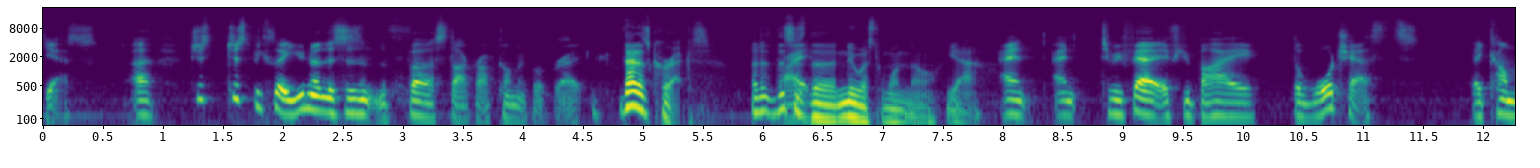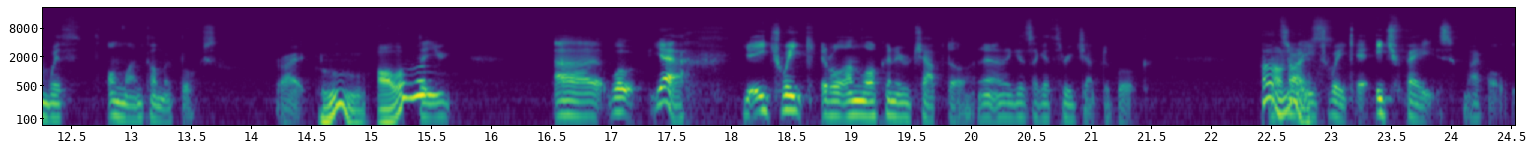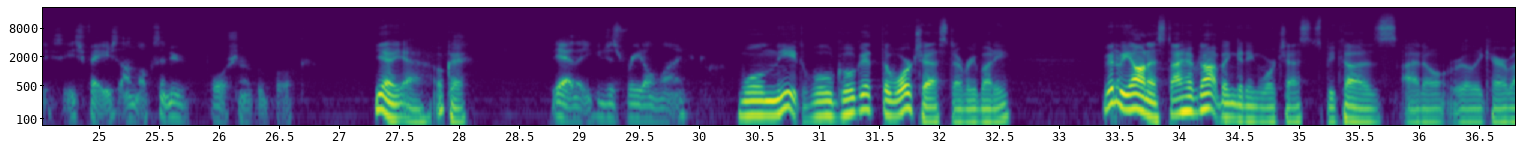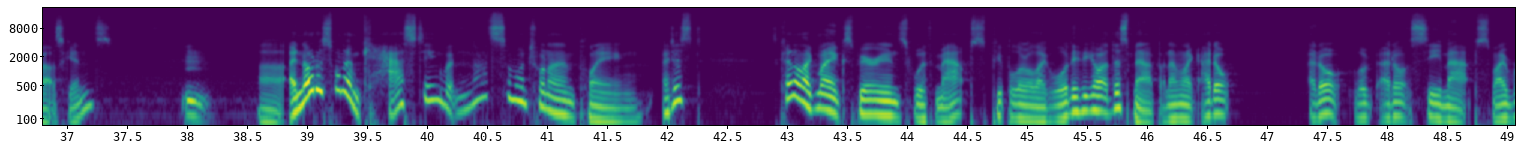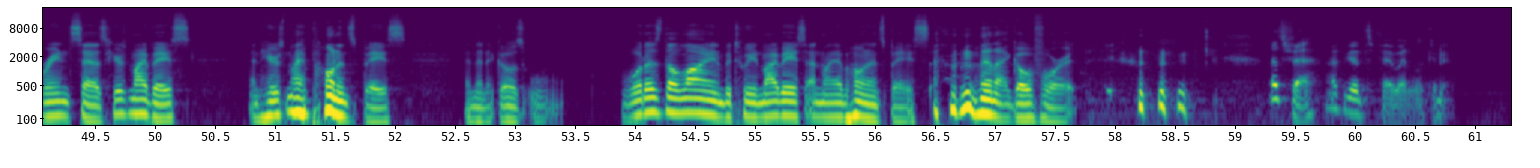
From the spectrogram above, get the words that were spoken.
Yes. Uh, just just to be clear, you know this isn't the first StarCraft comic book, right? That is correct. That is- This is the newest one, though. Yeah. And and to be fair, if you buy the war chests, they come with online comic books, right? Ooh, all of them. That you, uh, well, yeah. You- Each week it'll unlock a new chapter, and I think it's like a three chapter book. Oh, it's nice. each week, each phase. My apologies. Each phase unlocks a new portion of a book. Yeah, yeah. Okay. Yeah, that you can just read online. Well, neat. We'll go get the war chest, everybody. I'm gonna be honest. I have not been getting war chests because I don't really care about skins. Mm. Uh, I notice when I'm casting, but not so much when I'm playing. I just it's kind of like my experience with maps. People are like, "What do you think about this map?" And I'm like, "I don't, I don't look, I don't see maps. My brain says, here's my base, and here's my opponent's base, and then it goes, what is the line between my base and my opponent's base? and then I go for it. That's fair. I think that's a fair way to look at it.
